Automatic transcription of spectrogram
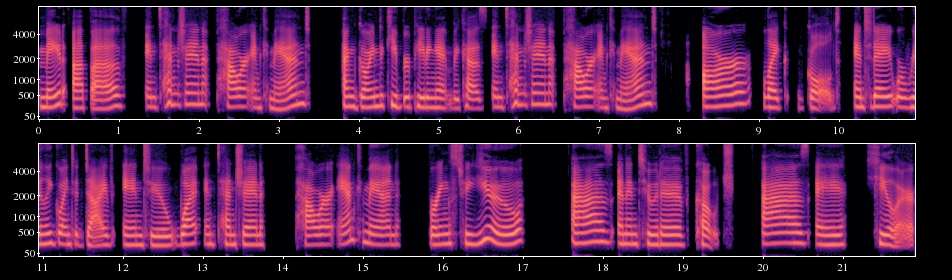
made up of intention, power and command. I'm going to keep repeating it because intention, power and command are like gold. And today we're really going to dive into what intention, power, and command brings to you as an intuitive coach, as a healer,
